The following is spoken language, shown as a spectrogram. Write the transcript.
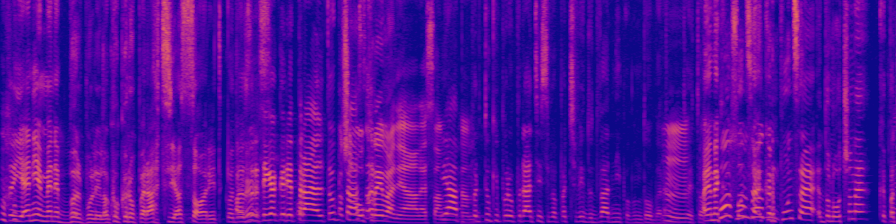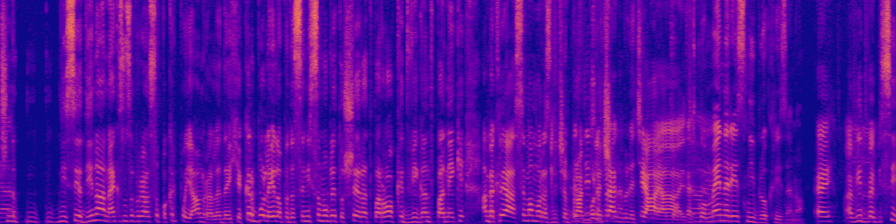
Dojenje je mene bolj bolelo kot operacija, sorry. Tako da zaradi tega, ker je trajalo toliko Pač časa. okrevanje, ne samo. Ja, pri, tukaj pri operaciji si pa pač vedel dva dni, pa bom dober. Mm. To je to. A je nekaj punce, ker punce določene, ker pač Ja. ja. ne, nisi edina, ne, ker sem se pogledala, so pa kar pojamrale, da jih je kar bolelo, pa da se niso mogli to širiti, pa roke dvigati, pa neki. Ampak ja, se imamo različen prag bolečine. prag bolečine. Ja, ja, to. Tako, meni res ni bilo krizeno. Ej, a vidve bi si,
